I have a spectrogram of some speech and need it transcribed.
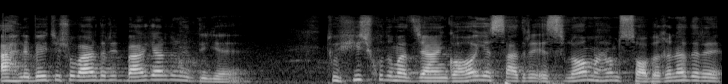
اهل بیتش رو بردارید برگردونید دیگه. تو هیچ کدوم از جنگ های صدر اسلام هم سابقه نداره.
